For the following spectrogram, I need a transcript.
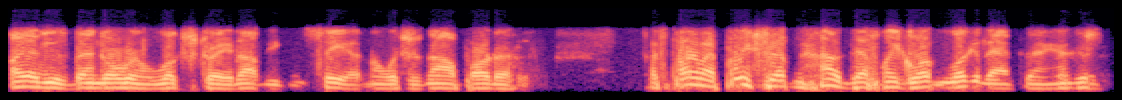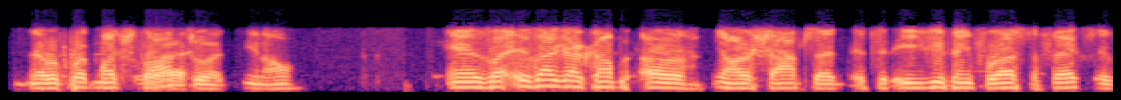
All you have to do is bend over and look straight up. You can see it, which is now part of. That's part of my pre-trip now. Definitely go up and look at that thing. I just never put much thought Right. to it, you know. And as, I- as I got comp- or you know, our shop said, it's an easy thing for us to fix. If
